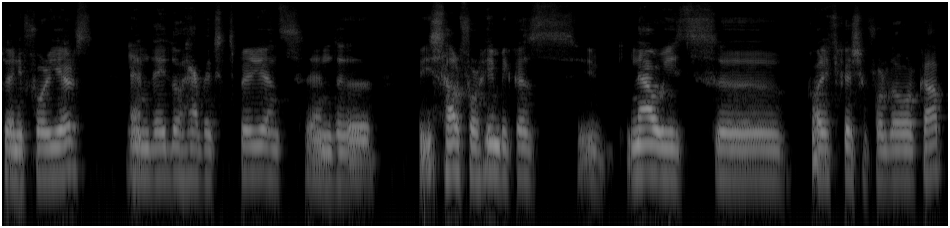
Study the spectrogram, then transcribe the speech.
24 years, yeah. and they don't have experience, and uh, it's hard for him because now it's uh, qualification for the World Cup,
